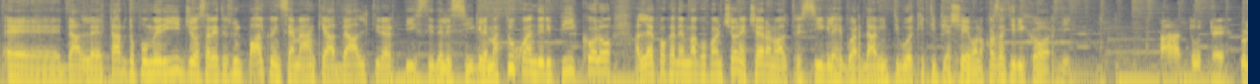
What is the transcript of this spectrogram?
Eh, dal tardo pomeriggio sarete sul palco insieme anche ad altri artisti delle sigle. Ma tu quando eri piccolo, all'epoca del Mago Pancione, c'erano altre sigle che guardavi in tv e che ti piacevano? Cosa ti ricordi? Ah, tutte.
